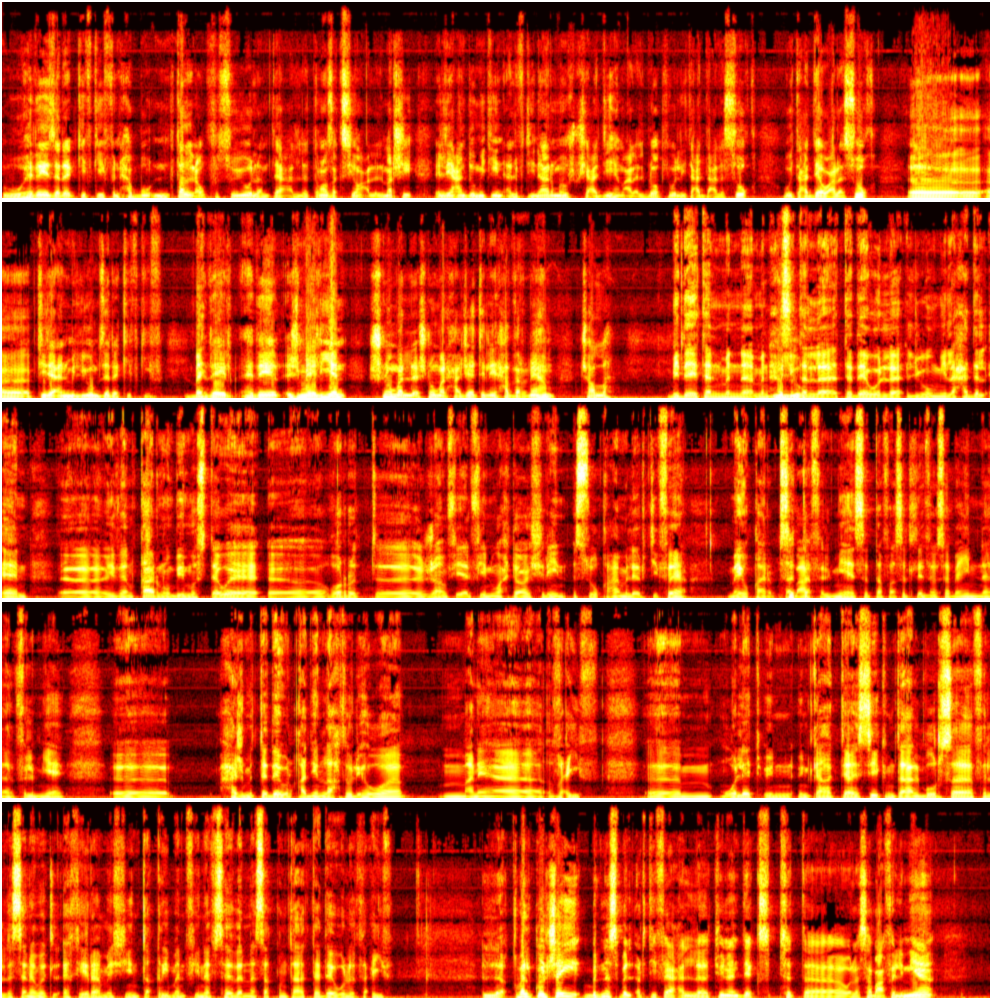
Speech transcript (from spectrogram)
وهذا زاد كيف كيف نحبوا نطلعوا في السيولة نتاع ال transactions على ال marché اللي عنده 200 ألف دينار ماهوش باش يعديهم على ال bloc يولي يتعدى على السوق ويتعداو على السوق. ابتداء من اليوم زاد كيف كيف. هذا هذا اجماليا شنو شنو الحاجات اللي حضرناهم إن شاء الله. بداية من من حصة التداول اليومي. لحد الآن آه إذا نقارنوا بمستوى آه غرة آه جانفي 2021 السوق عامل ارتفاع ما يقارب 7% 6.73% آه حجم التداول قاعدين نلاحظوا اللي هو معناها ضعيف. ولات une caractéristique نتاع البورصة في السنوات الأخيرة ماشيين تقريبا في نفس هذا النسق نتاع التداول الضعيف؟ قبل كل شيء بالنسبة لارتفاع التونindex ب 6 ولا 7%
